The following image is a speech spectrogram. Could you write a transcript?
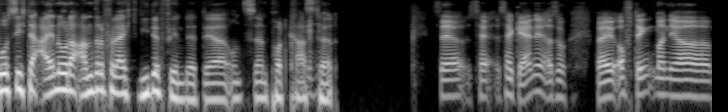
wo sich der eine oder andere vielleicht wiederfindet, der uns einen Podcast mhm. hört? sehr, sehr, sehr gerne. Also, weil oft denkt man ja,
